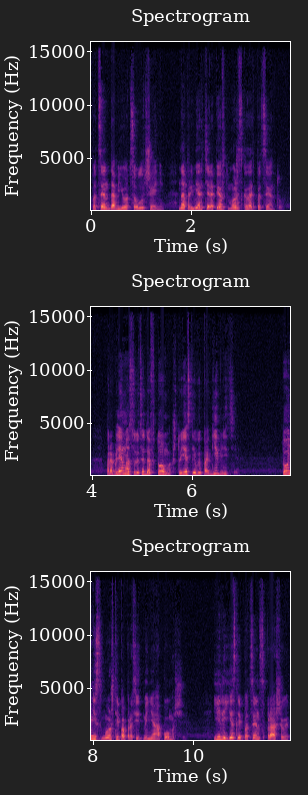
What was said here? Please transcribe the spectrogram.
пациент добьется улучшения. Например, терапевт может сказать пациенту, «Проблема суицида в том, что если вы погибнете, то не сможете попросить меня о помощи». Или если пациент спрашивает,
